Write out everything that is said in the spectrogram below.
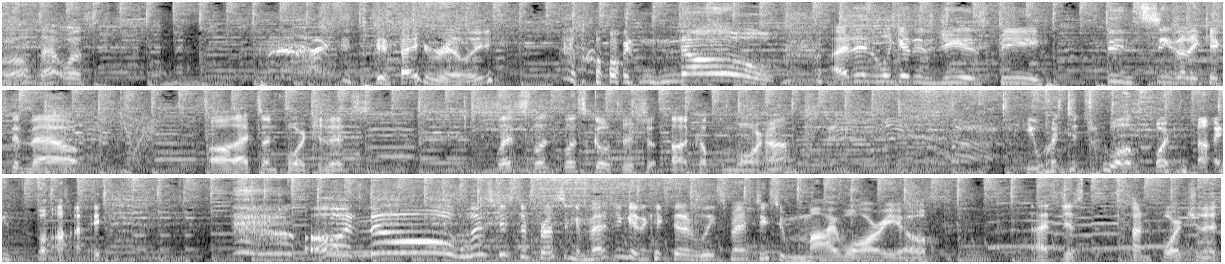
Well, that was. Did I really? Oh no! I didn't look at his GSP. Didn't see that I kicked him out. Oh, that's unfortunate. Let's let's let's go through a couple more, huh? He went to 12.95. Oh no! That's just depressing. Imagine getting kicked out of Elite Smash thanks to my Wario. That's just unfortunate.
